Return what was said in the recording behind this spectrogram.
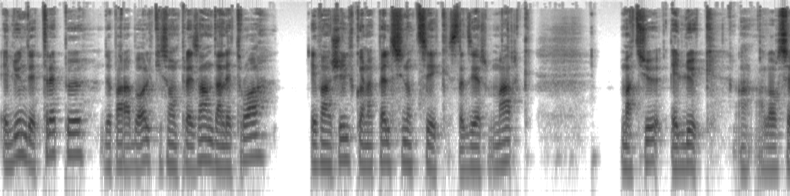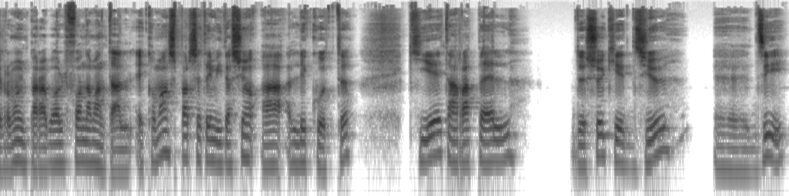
est l'une des très peu de paraboles qui sont présentes dans les trois évangile qu'on appelle synoptique, c'est-à-dire Marc, Matthieu et Luc. Ah, alors c'est vraiment une parabole fondamentale et commence par cette invitation à l'écoute qui est un rappel de ce qui est Dieu euh, dit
